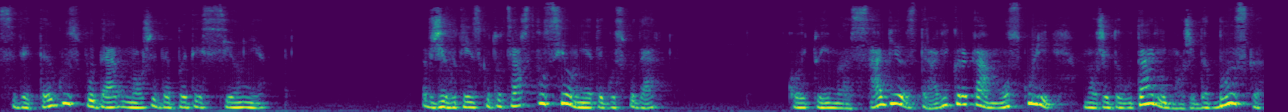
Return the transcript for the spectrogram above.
Света господар може да бъде силният. В животинското царство силният е господар. Който има сабия, здрави крака, мускули, може да удари, може да блъска.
